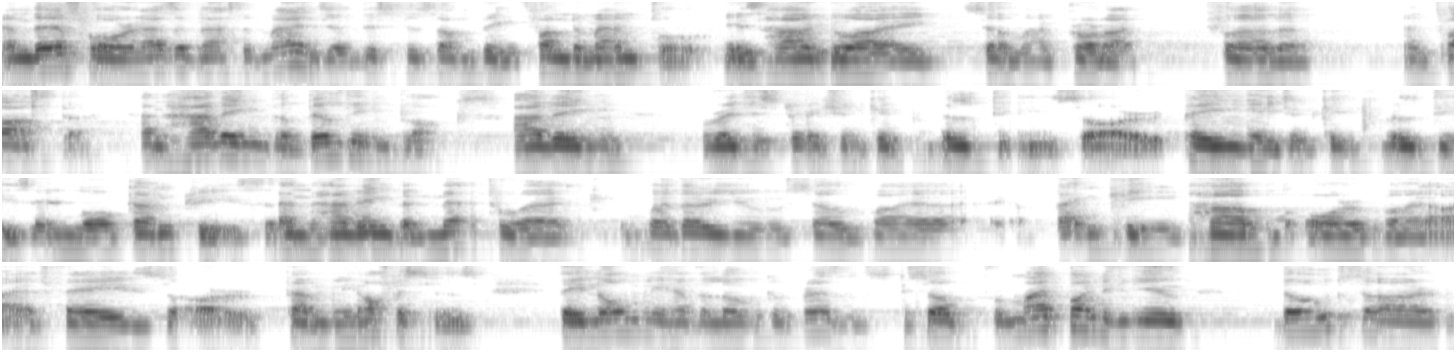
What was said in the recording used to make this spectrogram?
And therefore, as an asset manager, this is something fundamental is how do I sell my product further and faster? and having the building blocks, having registration capabilities or paying agent capabilities in more countries and having the network, whether you sell via a banking hub or via IFAs or family offices, they normally have the local presence. So, from my point of view, those are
